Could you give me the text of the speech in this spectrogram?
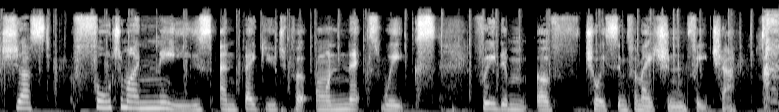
just fall to my knees and beg you to put on next week's Freedom of Choice Information feature.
